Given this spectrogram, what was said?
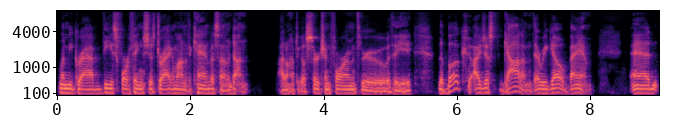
let me grab these four things, just drag them onto the canvas, and I'm done. I don't have to go searching for them through the the book. I just got them. There we go. Bam. And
